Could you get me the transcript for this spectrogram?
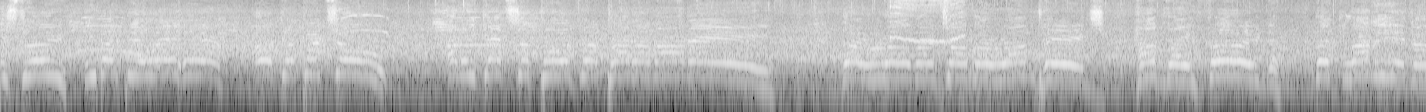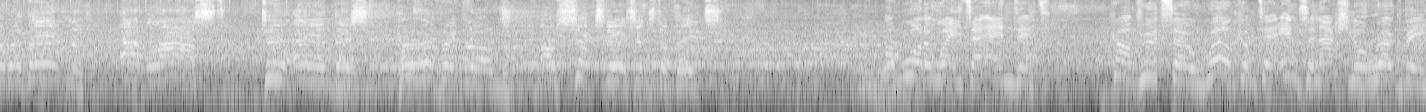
is through. He might be away here. Oh, Capuozzo. And he gets support from Padovani. The Romans on the rampage. Have they found the gladiator within at last to end this horrific run of Six Nations defeats? And what a way to end it. Capuozzo, welcome to international rugby.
